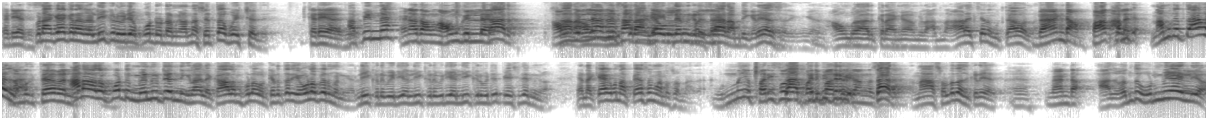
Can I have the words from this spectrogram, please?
கிடையாது. இப்போ நான் கேட்கறேன் லீக்கடு வீடியோ போட்டு விட்டாங்க அதான் செத்தா போயிடுச்சு அது. கிடையாது. அப்படின்ன ஏன்னா அது அவங்க அவங்க இல்ல. அவங்க இருக்கிறாங்க இல்லைன்னு கிடையாது. சார் அப்படி கிடையாது சார். இங்க அவங்க இருக்கிறாங்க அவங்க அந்த ஆராய்ச்சி நமக்கு தேவையில்ல. வேண்டாம் பார்க்கல. நமக்கு தேவையில்ல. நமக்கு தேவையில்ல. ஆனா அதை போட்டு மென்னுட்டே இருந்தீங்களா? இல்ல காலம் ஃபுல்லா கிட்டத்தட்ட எவ்வளவு பேர் மெனுங்க leaked video leaked video leaked video பேசிட்டே இருந்தீங்க என்ன கேட்க நான் பேச மாட்டேன் சொன்னேன் உண்மையை பரிசோதனை சார் நான் சொல்றது அது கிடையாது. வேண்டாம். அது வந்து உண்மையா இல்லையா?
